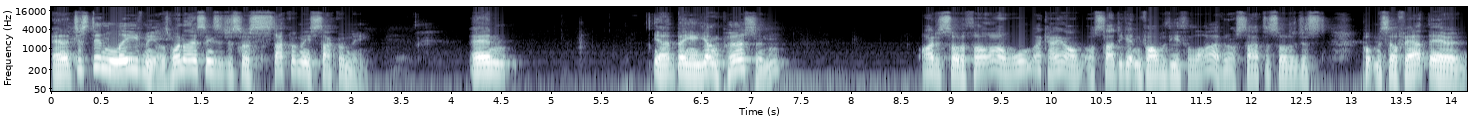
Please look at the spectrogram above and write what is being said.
And it just didn't leave me. It was one of those things that just sort of stuck with me, stuck with me. And, you know, being a young person, I just sort of thought, oh, well, okay, I'll, I'll, start to get involved with Youth Alive and I'll start to sort of just put myself out there,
